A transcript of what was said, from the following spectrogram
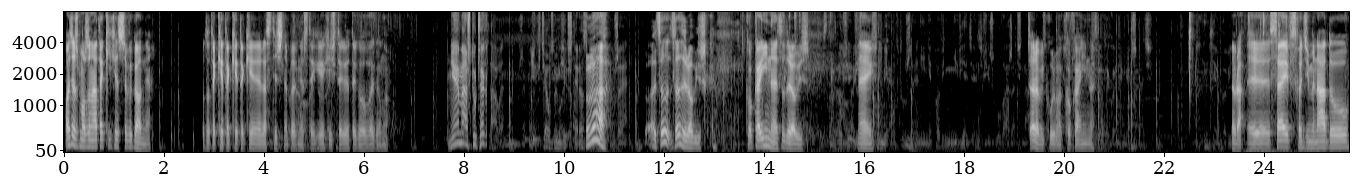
Chociaż może na takich jeszcze wygodnie. Bo to takie, takie, takie elastyczne pewnie z tego, jakiegoś tego, tego owego, no. Nie masz tu czego... chciałbym być teraz A, a co, co ty robisz? Kokainę, co ty robisz? Ej. Co robi kurwa kokainę? Dobra, yy, save, schodzimy na dół.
